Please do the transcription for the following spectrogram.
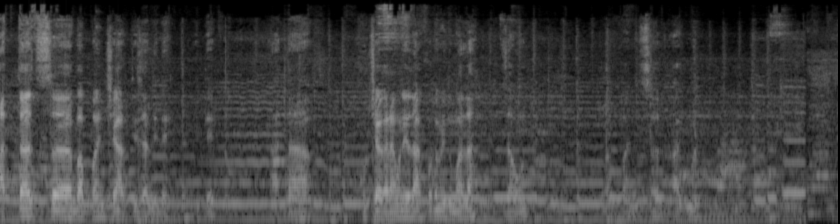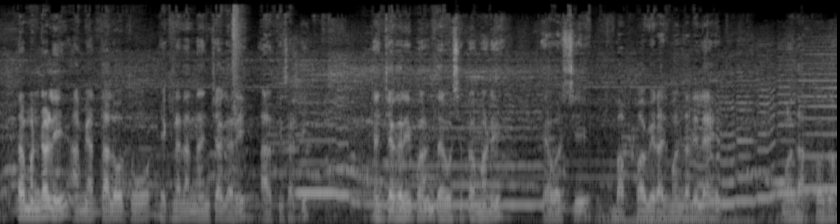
आत्ताच बाप्पांची आरती झालेली आहे इथे. आता पुढच्या घरामध्ये दाखवतो मी तुम्हाला. जाऊन. बाप्पांचं आगमन. तर मंडळी आम्ही आत्ता आलो होतो एकनाथ अण्णांच्या घरी आरतीसाठी. त्यांच्या घरी पण दरवर्षीप्रमाणे यावर्षी बाप्पा विराजमान झालेले आहेत. मला दाखवतो.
